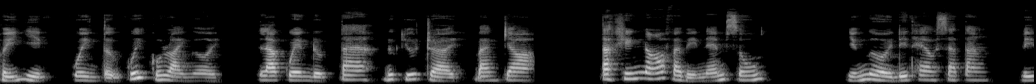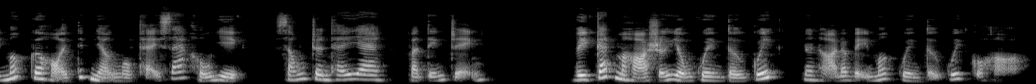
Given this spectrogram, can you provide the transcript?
hủy diệt quyền tự quyết của loài người, là quyền được ta, Đức Chúa Trời, ban cho. Ta khiến nó phải bị ném xuống. Những người đi theo Satan bị mất cơ hội tiếp nhận một thể xác hữu diệt, sống trên thế gian và tiến triển. Vì cách mà họ sử dụng quyền tự quyết nên họ đã bị mất quyền tự quyết của họ.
